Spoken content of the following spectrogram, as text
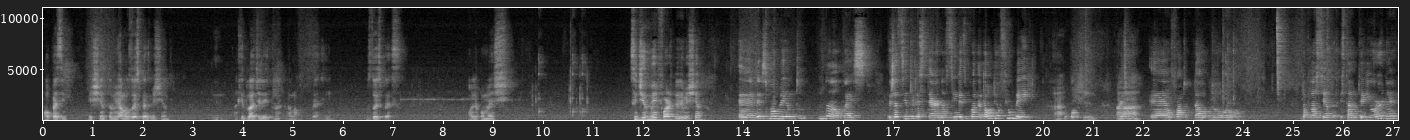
Olha o pezinho mexendo também. Olha lá, os dois pés mexendo. Aqui do lado direito, né? Olha lá o pezinho. Os dois pés. Olha como mexe. Sentindo bem forte nenê mexendo? É, nesse momento, não, mas eu já sinto ele externo assim, de vez em quando. Até ontem eu filmei Ah. um pouquinho. Mas Ah, é o fato da, do, da placenta estar anterior, né?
